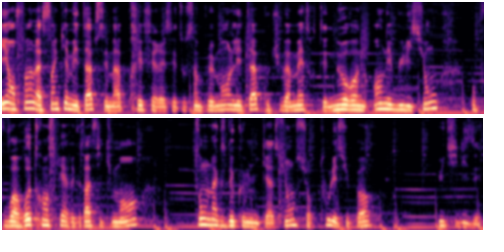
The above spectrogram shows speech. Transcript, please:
Et enfin, la cinquième étape, c'est ma préférée. C'est tout simplement l'étape où tu vas mettre tes neurones en ébullition pour pouvoir retranscrire graphiquement ton axe de communication sur tous les supports utilisés.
